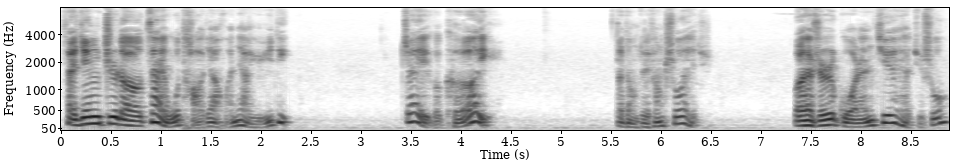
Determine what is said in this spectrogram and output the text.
蔡京知道再无讨价还价余地，这个可以。他等对方说下去，王小石果然接下去说：“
